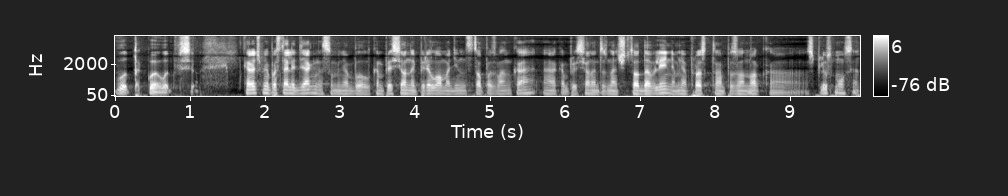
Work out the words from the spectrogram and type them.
вот такое вот все. Короче, мне поставили диагноз, у меня был компрессионный перелом 11 позвонка. А компрессионный это значит, что давление, у меня просто позвонок а, сплюснулся.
